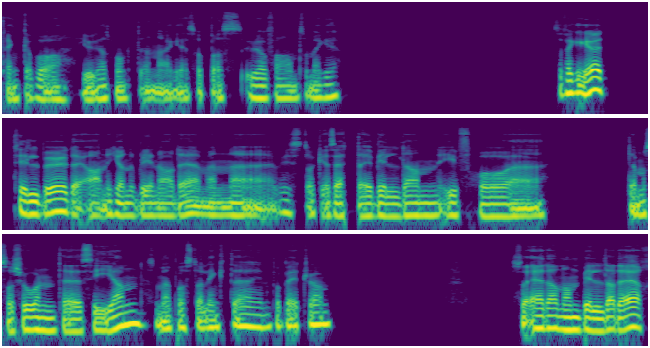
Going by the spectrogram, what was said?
tenke på i utgangspunktet når jeg er såpass uerfaren som jeg er. Så fikk jeg òg et tilbud. Jeg aner ikke om det blir noe av det, men uh, hvis dere har sett de bildene ifra uh, demonstrasjonen til Sian, som jeg posta link til inne på Patron, så er det noen bilder der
